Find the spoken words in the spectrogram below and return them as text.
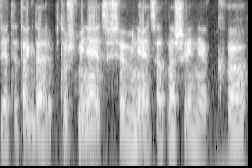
лет и так далее, потому что меняется все, меняется отношение к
